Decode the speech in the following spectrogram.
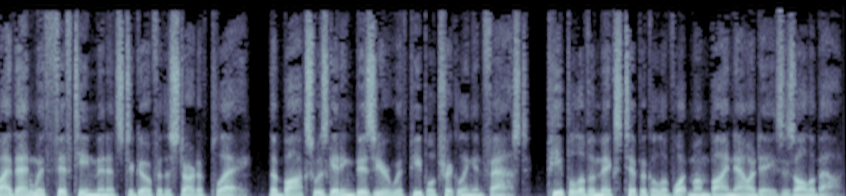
By then, with 15 minutes to go for the start of play, the box was getting busier with people trickling in fast, people of a mix typical of what Mumbai nowadays is all about.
